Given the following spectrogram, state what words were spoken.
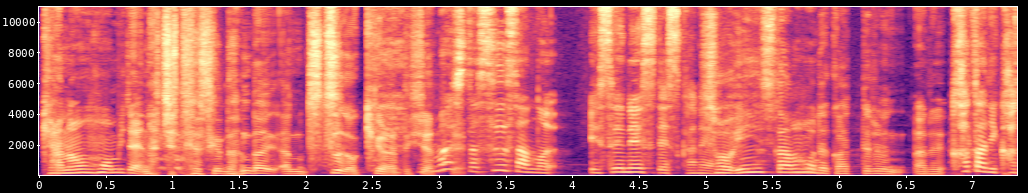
キャノン砲みたいになっちゃってるんですけどだんだんあの筒が大きくなってきちゃって。見ました？スーさんの SNS ですかね。そうインスタの方で買ってるあれ。肩に担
